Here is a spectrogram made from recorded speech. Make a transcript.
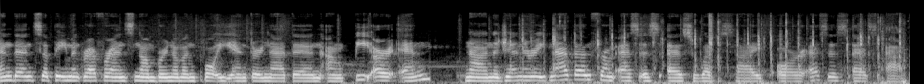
And then sa payment reference number naman po, i-enter natin ang PRN na na-generate natin from SSS website or SSS app.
